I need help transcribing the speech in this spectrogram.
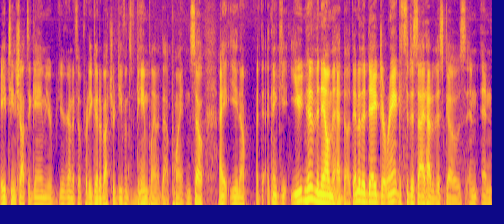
18 shots a game, you're you're going to feel pretty good about your defensive game plan at that point. And so I, you know, I, th- I think you, you hit the nail on the head though. At the end of the day, Durant gets to decide how this goes, and and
